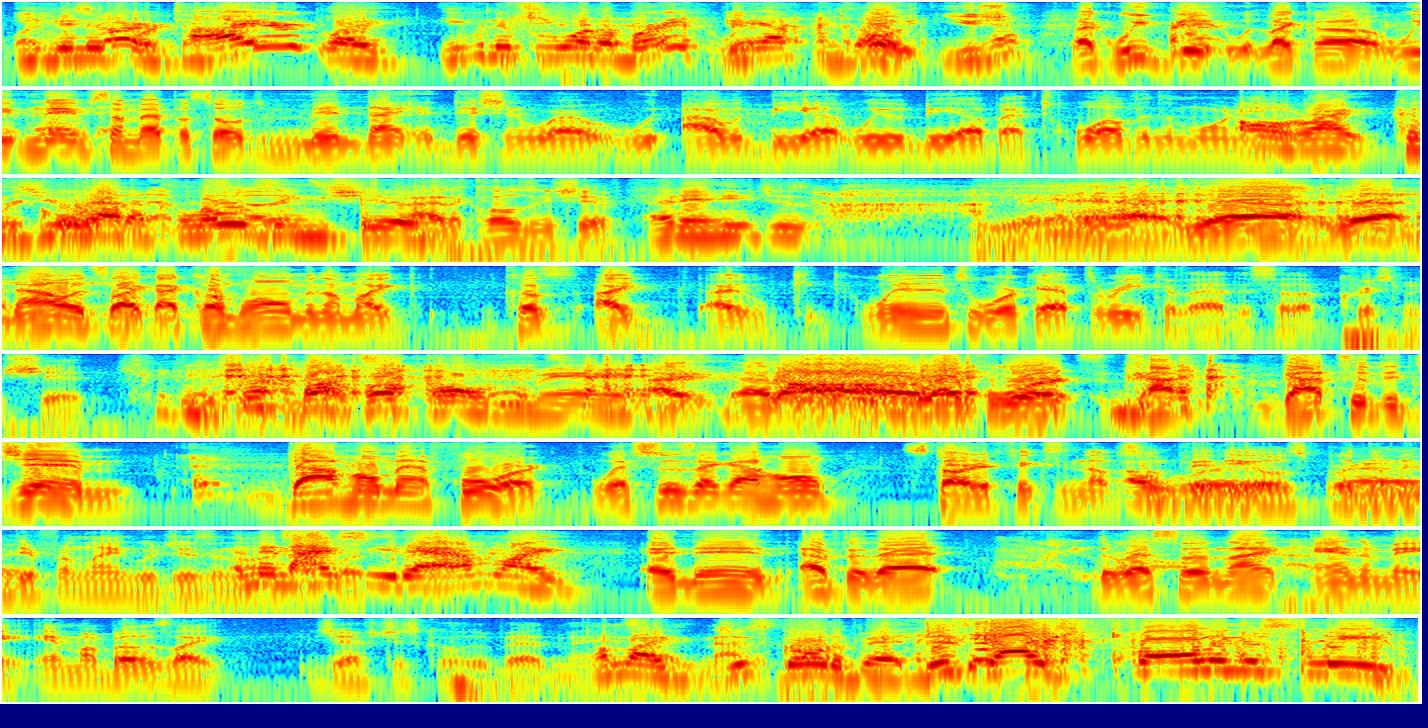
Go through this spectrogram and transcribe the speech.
Why'd even you if we're tired, like even if we want to break, we Yeah. have. he's oh, you yeah. should like we've did, like uh we've named some episodes midnight edition where we, I would be up we would be up at twelve in the morning. Oh right, because you had a closing episodes. shift, I had a closing shift. and then he just. Yeah, yeah, yeah. Now it's like I come home and I'm like, because I I went into work at three because I had to set up Christmas shit. oh man. I, I Oh. left work, got got to the gym, got home at four. Well, as soon as I got home, started fixing up oh, some Oh, videos, putting them in different languages, and, and then I stuff. see that I'm like, And then after that, the rest of the oh, night, anime. And my brother's like, Jeff, just go to bed, man. I'm It's like, just go to bed. This guy's falling asleep,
